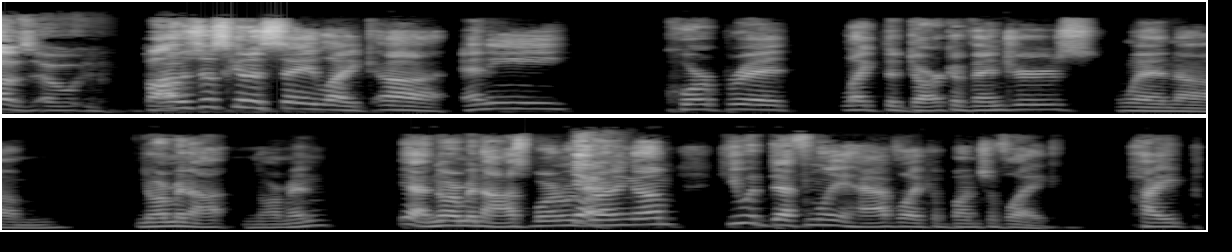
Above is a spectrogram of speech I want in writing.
Oh, so I was just gonna say, like, uh, any corporate, like the Dark Avengers, when um Norman O- Norman, yeah, Norman Osborn was Yeah. running them, he would definitely have like a bunch of like hype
